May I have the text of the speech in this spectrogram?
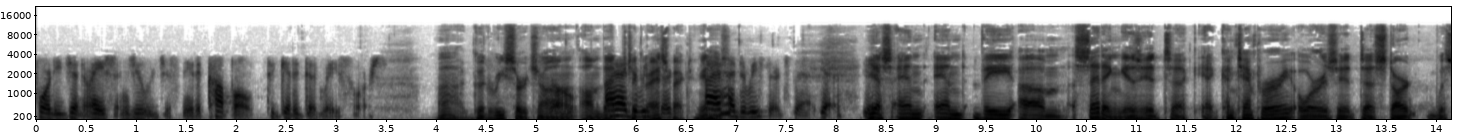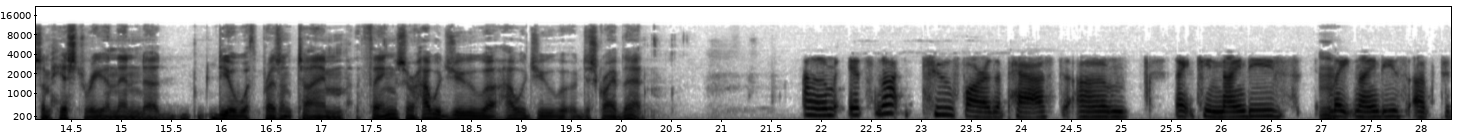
40 generations. You would just need a couple to get a good racehorse. Ah, good research on on that particular aspect. I had to research that, yes. Yes, and and the um, setting is it uh, contemporary or is it uh, start with some history and then uh, deal with present time things, or how would you uh, how would you describe that? Um, it's not too far in the past. Um, 1990s, late 90s up to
